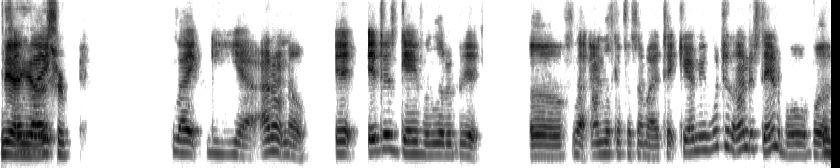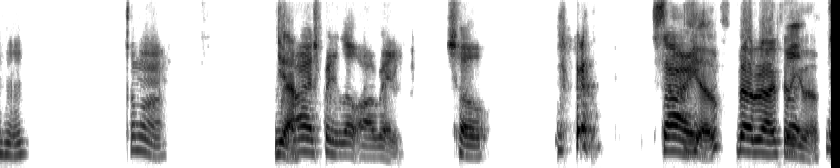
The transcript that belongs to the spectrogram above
Yeah, and yeah, like, that's true. Like, yeah, I don't know. It it just gave a little bit of like I'm looking for somebody to take care of me, which is understandable, but mm-hmm Come on. Yeah. bar is pretty low already. So sorry. Yeah. No, no, no, I feel but, you though.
